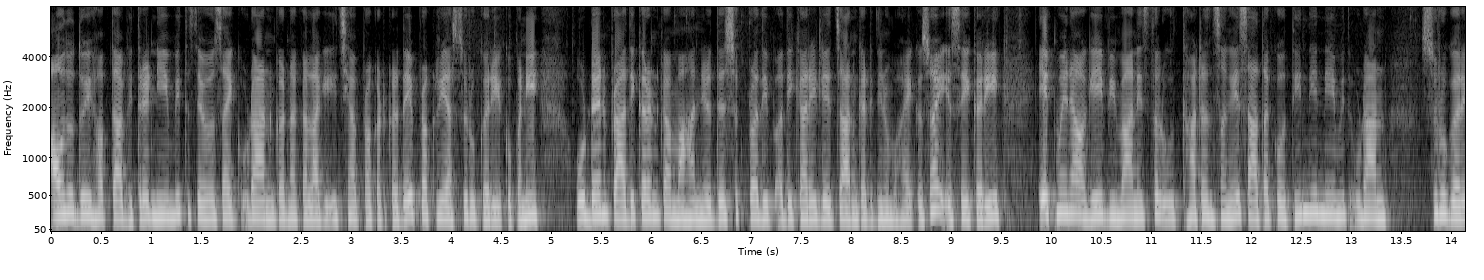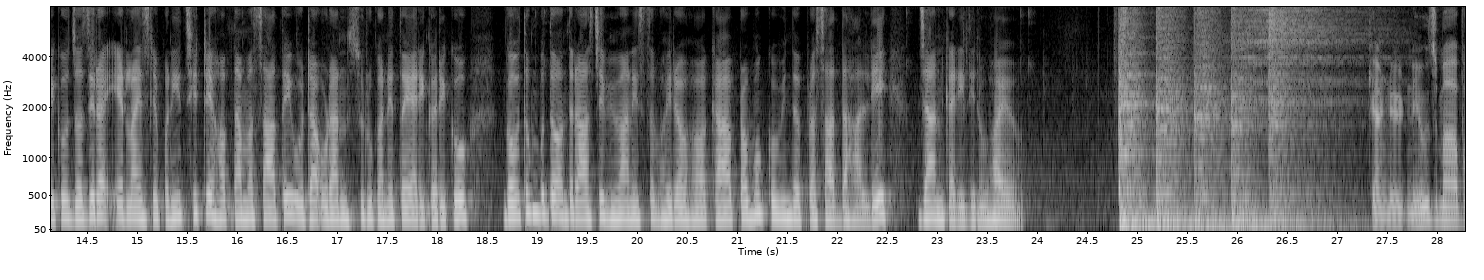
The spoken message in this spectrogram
आउँदो दुई हप्ताभित्रै नियमित व्यावसायिक उडान गर्नका लागि इच्छा प्रकट गर्दै प्रक्रिया सुरु गरिएको पनि उड्डयन प्राधिकरणका महानिर्देशक प्रदीप अधिकारीले जानकारी दिनुभएको छ। यसै गरी एक महिना अघि विमानस्थल उद्घाटनसँगै साताको तिन दिन नियमित उडान सुरु गरेको जजिरा एयरलाइन्सले पनि छिट्टै हप्तामा सातैवटा उडान सुरु गर्ने तयारी गरेको गौतम बुद्ध अन्तर्राष्ट्रिय विमानस्थल भैरवका प्रमुख गोविन्द प्रसाद दाहालले जानकारी दिनुभयो। क्यान्डेड न्युजमा अब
